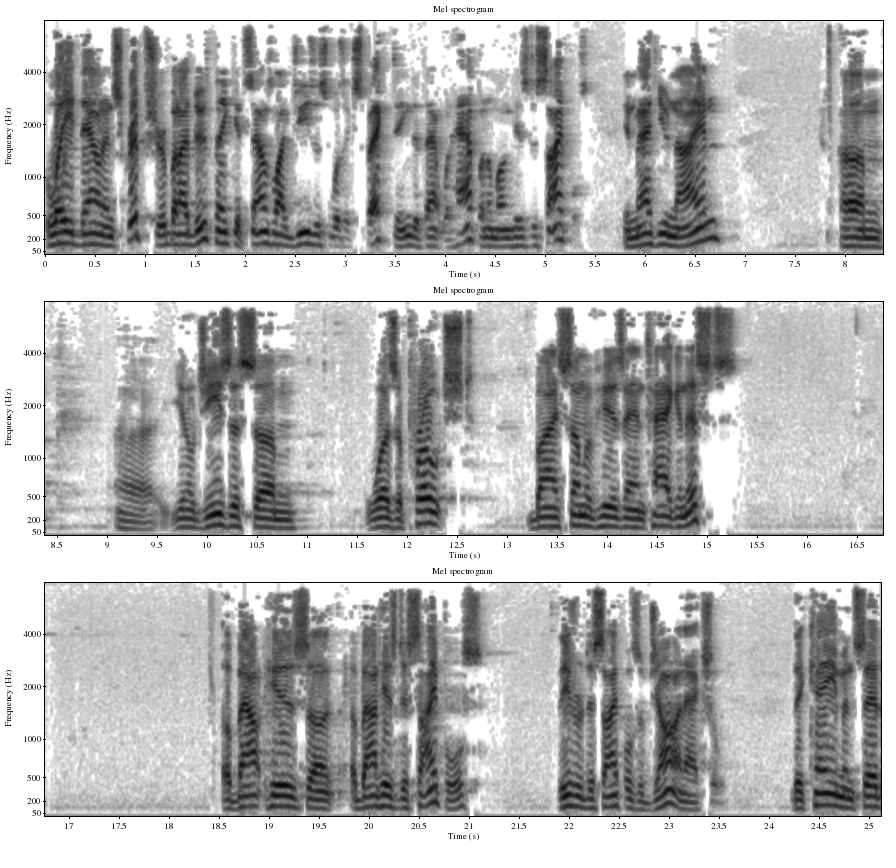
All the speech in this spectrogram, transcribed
laid down in Scripture, but I do think it sounds like Jesus was expecting that that would happen among his disciples. In Matthew 9, um, uh, you know, Jesus um, was approached by some of his antagonists about his uh, about his disciples. These were disciples of John, actually, that came and said,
